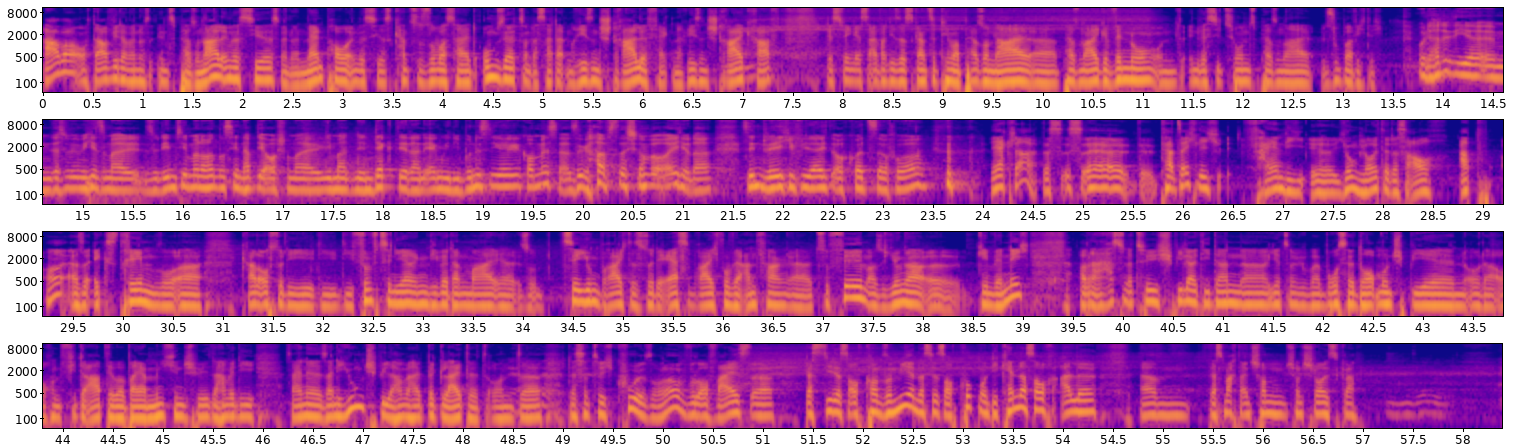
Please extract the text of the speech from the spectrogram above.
Aber auch da wieder, wenn du ins Personal investierst, wenn du in Manpower investierst, kannst du sowas halt umsetzen und das hat halt einen riesen Strahleffekt, eine riesen Strahlkraft. Deswegen ist einfach dieses ganze Thema Personal, äh, Personalgewinnung und Investitionspersonal super wichtig. Und hattet ihr, ähm, das würde mich jetzt mal zu dem Thema noch interessieren, habt ihr auch schon mal jemanden entdeckt, der dann irgendwie in die Bundesliga gekommen ist? Also gab es das schon bei euch oder sind welche vielleicht auch kurz davor? Ja klar, das ist äh, tatsächlich feiern die äh, jungen Leute das auch ab, äh? also extrem so äh, gerade auch so die die die 15-jährigen, die wir dann mal äh, so C-Jugendbereich, das ist so der erste Bereich, wo wir anfangen äh, zu filmen, also jünger äh, gehen wir nicht, aber da hast du natürlich Spieler, die dann äh, jetzt irgendwie bei Borussia Dortmund spielen oder auch ein Fiete Ab, der bei Bayern München spielt, da haben wir die seine seine Jugendspiele haben wir halt begleitet und äh, das ist natürlich cool so, ne? wo du auch weißt, äh, dass die das auch konsumieren, dass sie das auch gucken und die kennen das auch alle. Ähm, das macht einen schon, schon stolz, klar.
